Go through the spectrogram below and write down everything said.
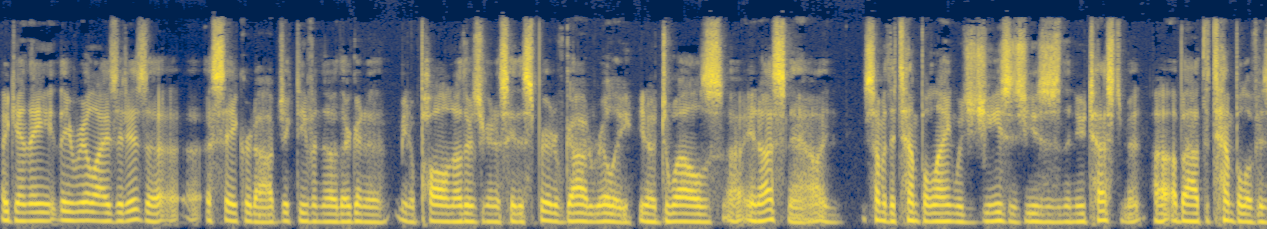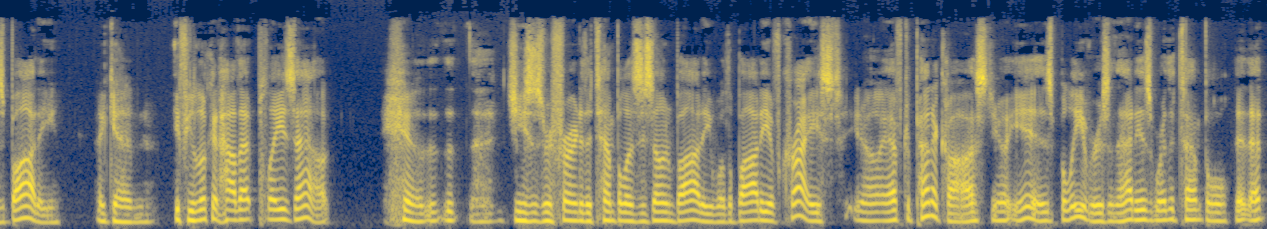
again, they, they realize it is a, a sacred object, even though they're going to, you know, Paul and others are going to say the Spirit of God really, you know, dwells uh, in us now. And some of the temple language Jesus uses in the New Testament uh, about the temple of his body. Again, if you look at how that plays out, you know, the, the, Jesus referring to the temple as his own body. Well, the body of Christ, you know, after Pentecost, you know, is believers, and that is where the temple that, that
